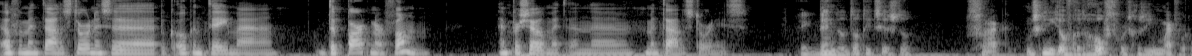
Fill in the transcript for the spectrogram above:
over mentale stoornissen heb ik ook een thema. De partner van een persoon met een uh, mentale stoornis. Ik denk dat dat iets is dat vaak misschien niet over het hoofd wordt gezien, maar het wordt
